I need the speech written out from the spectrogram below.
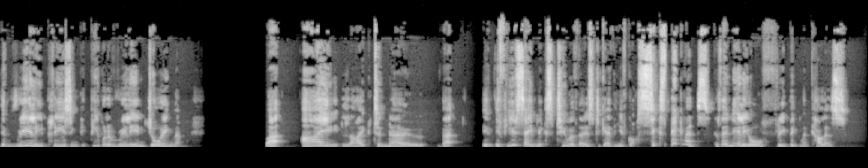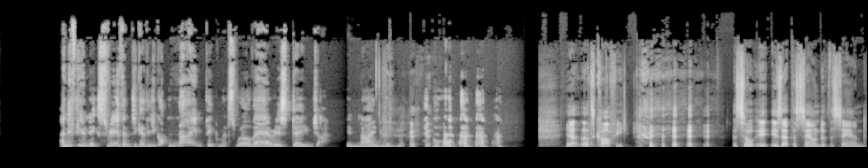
they're really pleasing. People are really enjoying them. But I like to know that if, if you say mix two of those together, you've got six pigments because they're nearly all three pigment colours. And if you mix three of them together, you've got nine pigments. Well, there is danger in nine pigments. yeah, that's coffee. so is that the sound of the sand?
